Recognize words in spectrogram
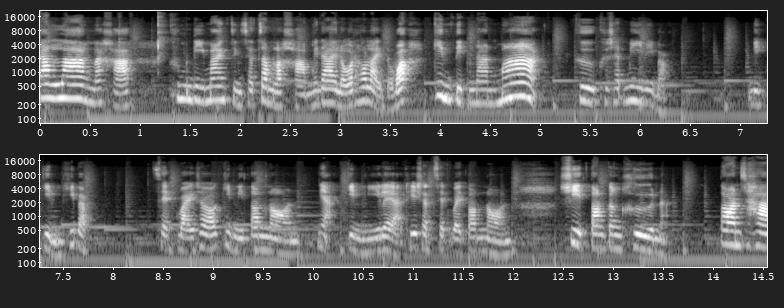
ด้านล่างนะคะ คือมันดีมากจริงฉันจำราคาไม่ได้แล้วว่าเท่าไหร่แต่ว่ากลิ่นติดนานมาก คือคือฉันมีนี่แบบ มีกลิ่นที่แบบ เซตไว้ใช่ไหมว่ากลิ่นนี้ตอนนอน เนี่ยกลิ่นนี้เลยอะที่ฉันเซตไว้ตอนนอน ฉีดตอนกลางคืนอะตอนเช้า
